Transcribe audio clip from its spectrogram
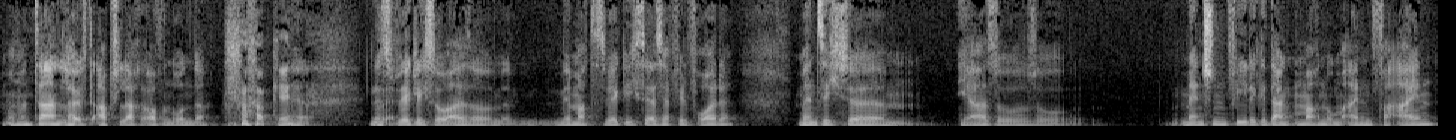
Momentan läuft Abschlag auf und runter. Okay. Ja. Das ist wirklich so. Also mir macht es wirklich sehr, sehr viel Freude, wenn sich ähm, ja so so Menschen viele Gedanken machen um einen Verein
